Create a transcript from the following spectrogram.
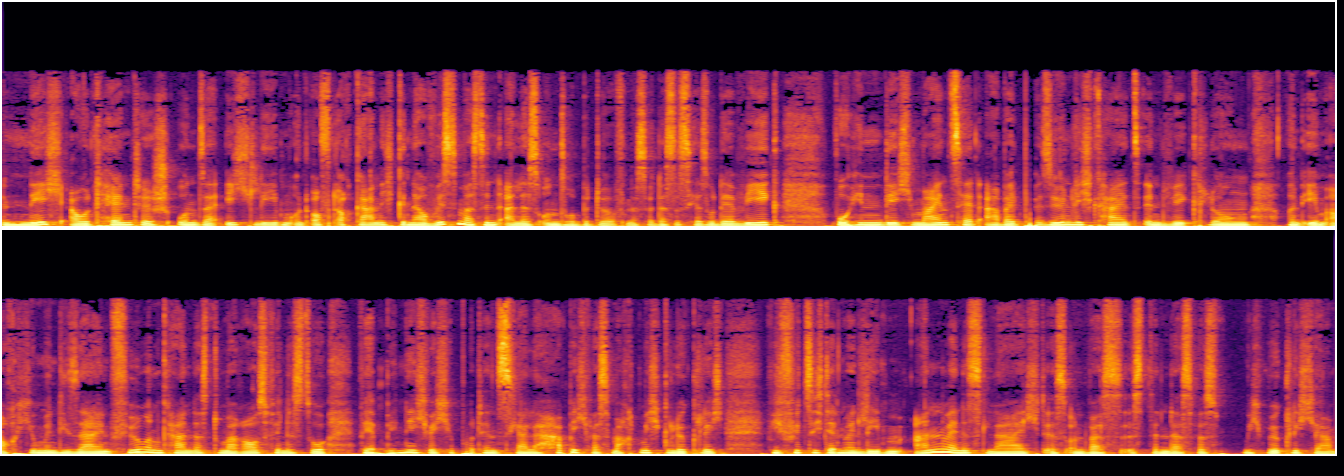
nicht authentisch unser Ich leben und oft auch gar nicht genau wissen, was sind alles unsere Bedürfnisse. Das ist ja so der Weg, wohin dich Mindset-Arbeit, Persönlichkeitsentwicklung und eben auch Human Design führen kann, dass du mal rausfindest, so, wer bin ich, welche Potenziale habe ich, was macht mich glücklich, wie fühlt sich denn mein Leben an, wenn es leicht ist? Und was ist denn das, was mich wirklich ja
